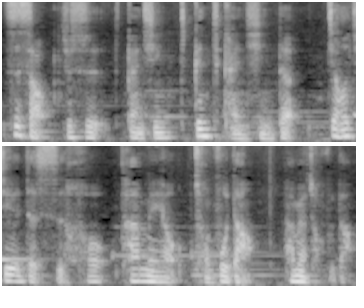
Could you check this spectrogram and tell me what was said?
至少就是感情跟感情的。交接的时候，他没有重复到，他没有重复到。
